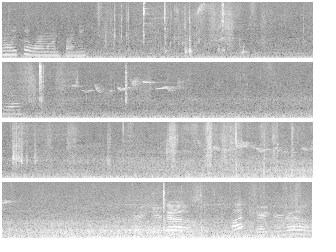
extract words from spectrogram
Gavin, will you put a worm on for me? Yeah. There, here it goes. What? There, here it goes.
